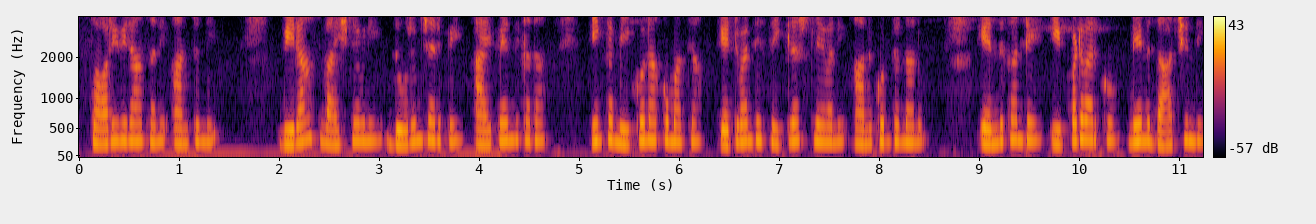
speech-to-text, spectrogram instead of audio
సారీ విరాజ్ అని అంటుంది. విరాజ్ వైష్ణవిని దూరం జరిపి అయిపోయింది కదా ఇంకా మీకు నాకు మధ్య ఎటువంటి సీక్రెట్స్ లేవని అనుకుంటున్నాను. ఎందుకంటే ఇప్పటి వరకు నేను దాచింది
